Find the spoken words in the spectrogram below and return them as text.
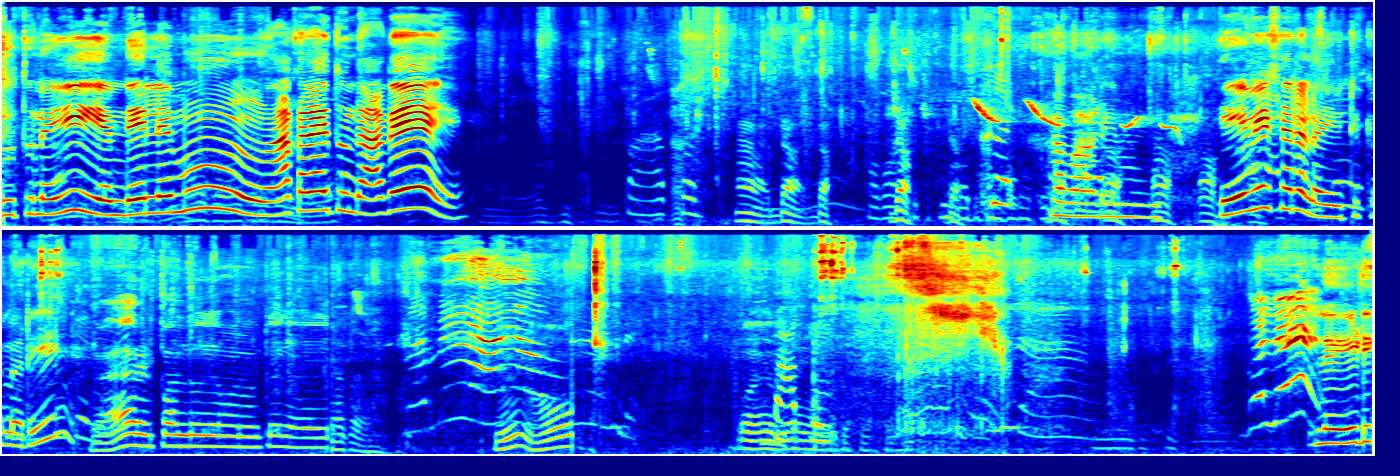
చూస్తున్నాయి ఏం తేలేము? ఆకలి అవుతుంది అవే ఆ ఏం వేసారన్న వీటికి మరి వేరే పనులు ఏమైనా ఉంటాయి లేడీ.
